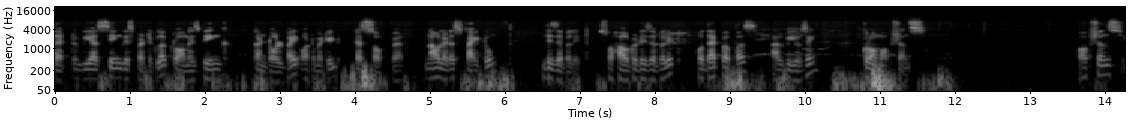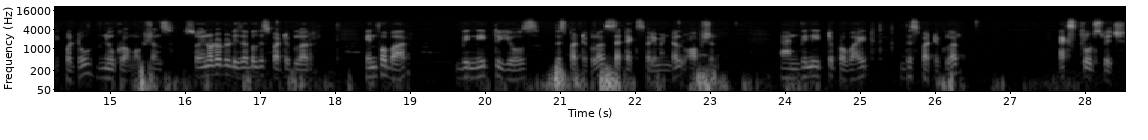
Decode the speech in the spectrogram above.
that we are seeing this particular chrome is being controlled by automated test software. Now let us try to disable it. So how to disable it? For that purpose I'll be using chrome options. Options equal to new chrome options. So in order to disable this particular info bar we need to use this particular set experimental option. And we need to provide this particular exclude switch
